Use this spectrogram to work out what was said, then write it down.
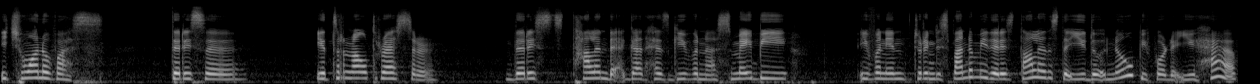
each one of us, there is a eternal treasure. There is talent that God has given us. Maybe even in during this pandemic, there is talents that you don't know before that you have.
